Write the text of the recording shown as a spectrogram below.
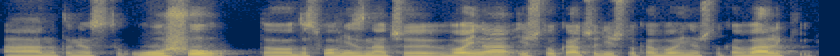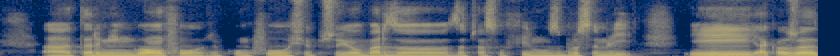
A natomiast wushu to dosłownie znaczy wojna i sztuka, czyli sztuka wojny, sztuka walki. A termin gong fu, czy kung fu się przyjął bardzo za czasów filmów z Bruce'em Lee. I jako, że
